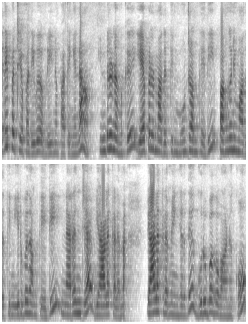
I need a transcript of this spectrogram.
எதை பற்றிய பதிவு அப்படின்னு பார்த்தீங்கன்னா இன்று நமக்கு ஏப்ரல் மாதத்தின் மூன்றாம் தேதி பங்குனி மாதத்தின் இருபதாம் தேதி நிறைஞ்ச வியாழக்கிழமை. வியாழக்கிழமைங்கிறது குரு பகவானுக்கும்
